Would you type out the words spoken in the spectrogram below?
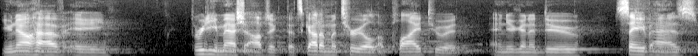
you now have a 3D mesh object that's got a material applied to it, and you're going to do save as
